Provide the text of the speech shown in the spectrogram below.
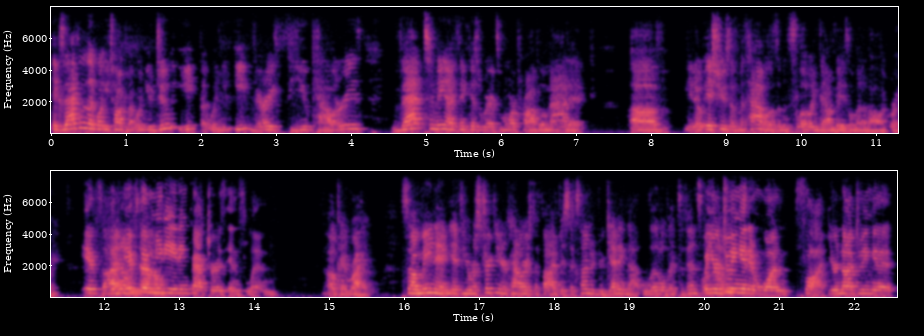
exactly like what you talked about, when you do eat, but when you eat very few calories, that to me, I think, is where it's more problematic of you know issues of metabolism and slowing down basal metabolic rate. If So don't if the mediating factor is insulin, Okay, right. So meaning if you're restricting your calories to five to six hundred, you're getting that little bits of insulin. but you're doing it in one slot. You're not doing it.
